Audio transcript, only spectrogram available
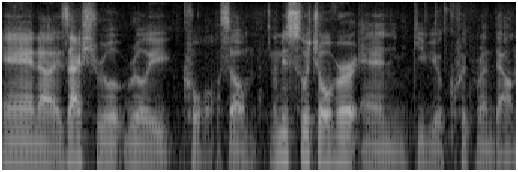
and uh, it's actually really, really cool. So let me switch over and give you a quick rundown.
